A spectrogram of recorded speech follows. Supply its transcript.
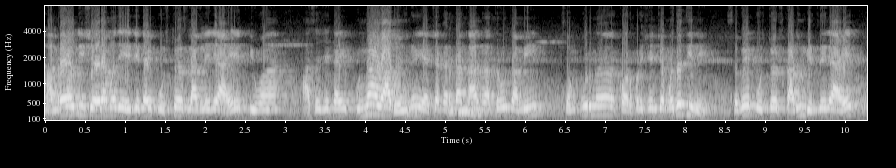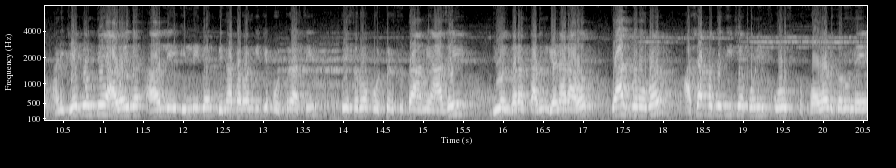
अमरावती शहरामध्ये हे जे काही पोस्टर्स लागलेले आहेत किंवा असं जे काही पुन्हा वाद होऊ नये याच्याकरता काल रात्रोच आम्ही संपूर्ण कॉर्पोरेशनच्या मदतीने सगळे पोस्टर्स काढून घेतलेले आहेत. आणि जे कोणते अवैध इलिगल बिना परवानगीचे पोस्टर असतील ते सर्व पोस्टरसुद्धा आम्ही आजही दिवसभरात काढून घेणार आहोत. त्याचबरोबर अशा पद्धतीचे कोणी पोस्ट फॉरवर्ड करू नये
